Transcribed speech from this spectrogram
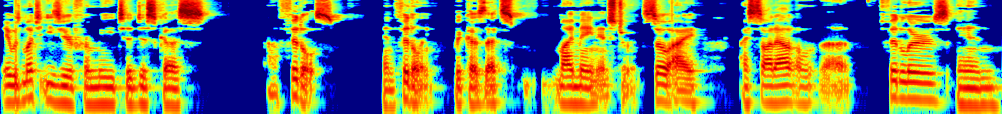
It was much easier for me to discuss uh, fiddles and fiddling because that's my main instrument. So I I sought out uh, fiddlers and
